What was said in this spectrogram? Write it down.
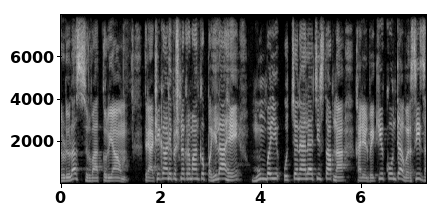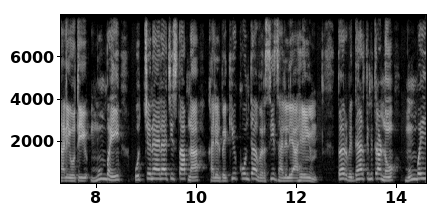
तर व्हिडिओला सुरुवात करूया. तर या ठिकाणी प्रश्न क्रमांक पहिला आहे मुंबई उच्च न्यायालयाची स्थापना खालीलपैकी कोणत्या वर्षी झाली होती? मुंबई उच्च न्यायालयाची स्थापना खालीलपैकी कोणत्या वर्षी झालेली आहे? तर विद्यार्थी मित्रांनो मुंबई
